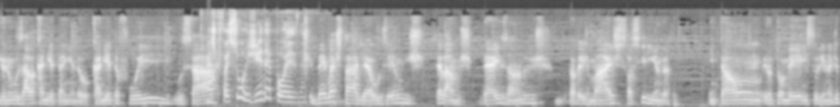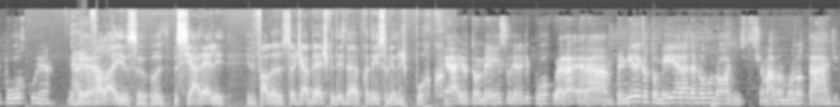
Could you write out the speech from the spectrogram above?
eu não usava caneta ainda. O caneta fui usar. Acho que foi surgir depois, né? Bem mais tarde, é. Eu usei uns, sei lá, uns 10 anos, talvez mais, só seringa. Então eu tomei insulina de porco, né? Eu ia é... falar isso. O, o Ciarelli, ele fala, eu sou diabético desde a época da insulina de porco. É, eu tomei insulina de porco. Era, era... A primeira que eu tomei era da Novo Nordisk, se chamava Monotard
